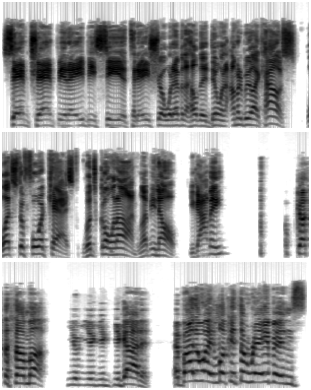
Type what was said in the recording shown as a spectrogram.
Sam Champion, ABC, a Today Show, whatever the hell they're doing. I'm going to be like, House, what's the forecast? What's going on? Let me know. You got me? Got the thumb up. You, you, you, got it. And by the way, look at the Ravens.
